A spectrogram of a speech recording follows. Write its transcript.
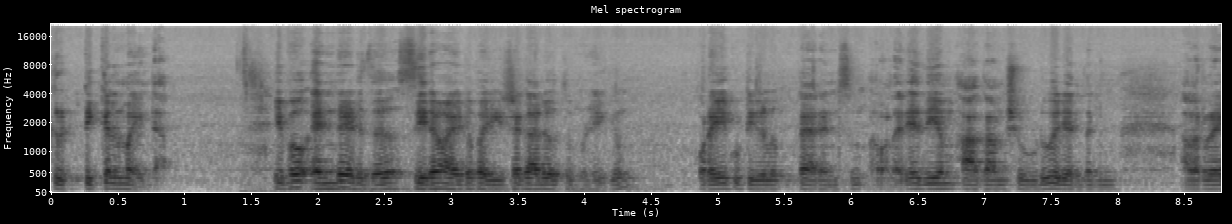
ക്രിട്ടിക്കൽ മൈൻഡാണ് ഇപ്പോൾ എന്റെ അടുത്ത് സ്ഥിരമായിട്ട് പരീക്ഷാകാലം എത്തുമ്പോഴേക്കും കുറേ കുട്ടികളും പാരൻസും വളരെയധികം ആകാംക്ഷയോട് വരും എന്തെങ്കിലും അവരുടെ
